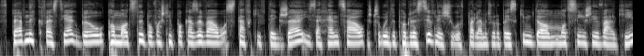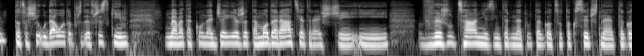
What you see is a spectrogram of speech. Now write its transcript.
w pewnych kwestiach był pomocny, bo właśnie pokazywał stawki w tej grze i zachęcał szczególnie te progresywne siły w Parlamencie Europejskim do mocniejszej walki. To, co się udało, to przede wszystkim mamy taką nadzieję, że ta moderacja treści i wyrzucanie z internetu tego, co toksyczne, tego,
